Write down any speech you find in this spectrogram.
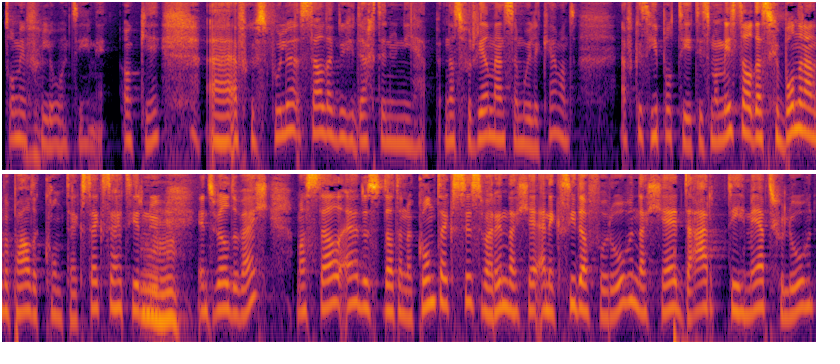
Tom heeft gelogen tegen mij. Oké, okay. uh, even voelen. Stel dat ik die gedachte nu niet heb. En dat is voor veel mensen moeilijk, hè, want even hypothetisch. Maar meestal dat is gebonden aan een bepaalde context. Ik zeg het hier nu in het wilde weg. Maar stel hè, dus dat er een context is waarin dat jij, en ik zie dat voor ogen, dat jij daar tegen mij hebt gelogen.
